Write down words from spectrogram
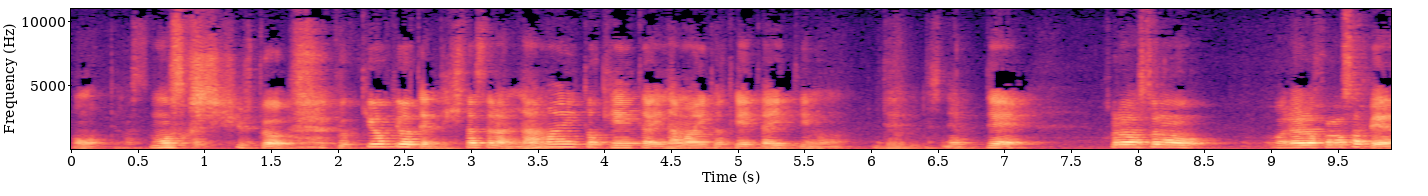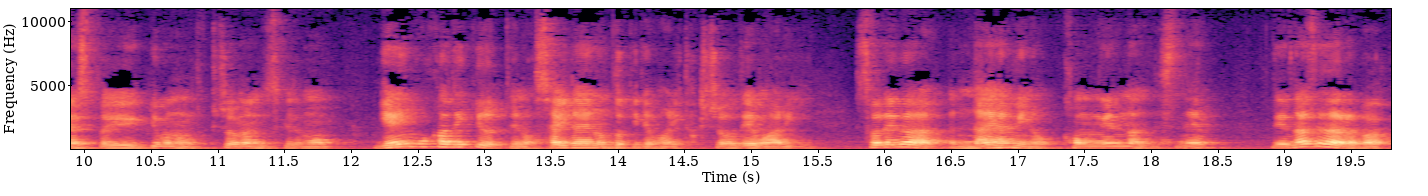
と思ってます。もう少し言うと仏教経典ってひたすら名前と形態名前と形態っていうのが出るんですね。でこれはその我々ホモ・サピエンスという生き物の特徴なんですけども言語化できるっていうのは最大の武器でもあり特徴でもありそれが悩みの根源なんですね。でなぜならば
